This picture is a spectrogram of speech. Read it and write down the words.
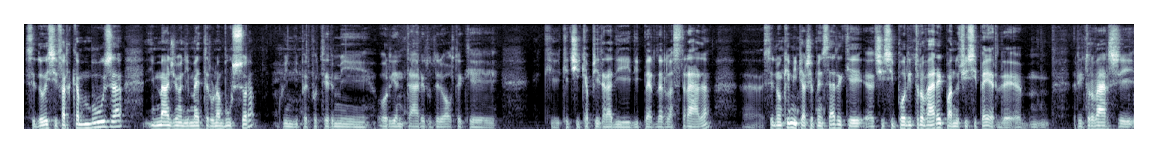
se dovessi far cambusa, immagino di mettere una bussola, quindi per potermi orientare tutte le volte che, che, che ci capiterà di, di, perdere la strada. Uh, se non che mi piace pensare che uh, ci si può ritrovare quando ci si perde. Uh, ritrovarsi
